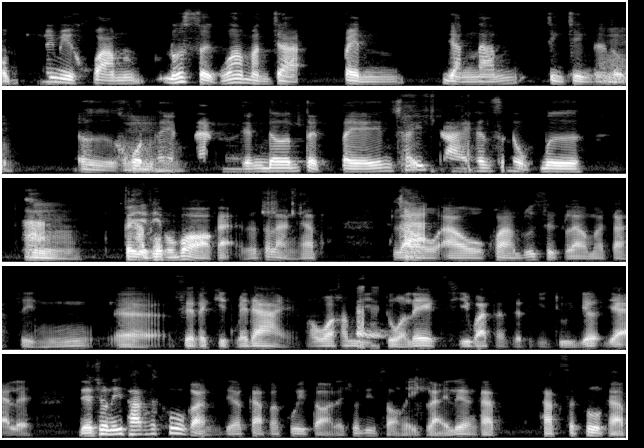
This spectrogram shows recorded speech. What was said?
ผมไม่มีความรู้สึกว่ามันจะเป็นอย่างนั้นจริง ๆ นะทุกเออ คนก็ยังนั่งยังเดินเตะเตะยังใช้จ่ายกันสนุกมืออ่าก็อย่างที่ผมบอกอะแล้วตลังครับ เราเอาความรู้สึกเรามาตัดสินเศรษฐกิจไม่ได้ เพราะว่าเขามีตัวเลขชี้วัดทางเศรษฐกิจอยู่เยอะแยะเลย เดี๋ยวช่วงนี้พักสักครู่ก่อน เดี๋ยวกลับมาคุยต่อในช่วงที่สองอีกหลายเรื่องครับ พักสักครู่ครับ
